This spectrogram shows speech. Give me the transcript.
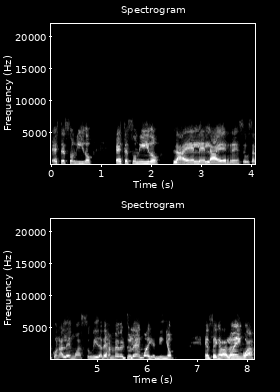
este sonido, este sonido, la L, la R, se usa con la lengua subida. Déjame ver tu lengua y el niño enseña la lengua.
